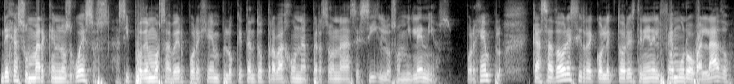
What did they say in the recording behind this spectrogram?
deja su marca en los huesos. Así podemos saber, por ejemplo, qué tanto trabaja una persona hace siglos o milenios. Por ejemplo, cazadores y recolectores tenían el fémur ovalado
